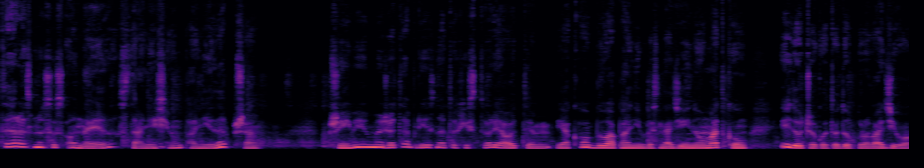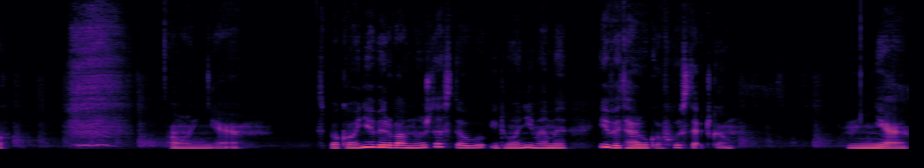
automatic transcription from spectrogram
Teraz Mrs. O'Neill stanie się pani lepsza. Przyjmijmy, że ta blizna to historia o tym, jaką była pani beznadziejną matką i do czego to doprowadziło. O nie. Spokojnie wyrwał nóż ze stołu i dłoni mamy i wytarł go w chusteczkę. Nie.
